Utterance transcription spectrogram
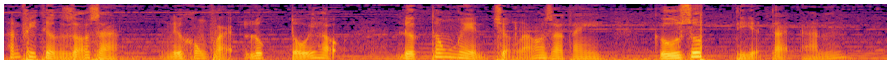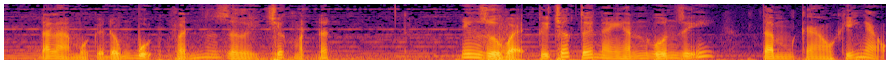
hắn phi thường rõ ràng, nếu không phải lúc tối hậu được thông huyền trưởng lão ra tay cứu giúp thì hiện tại hắn đã là một cái đống bụi phấn rời trước mặt đất. Nhưng dù vậy, từ trước tới nay hắn vốn dĩ tầm cao khí ngạo,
